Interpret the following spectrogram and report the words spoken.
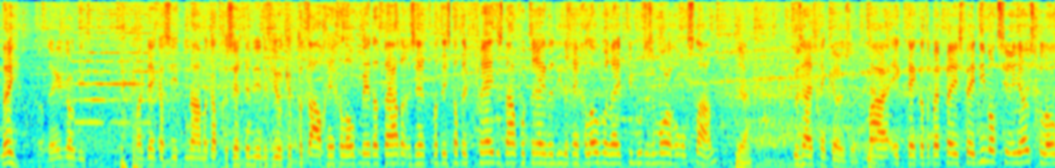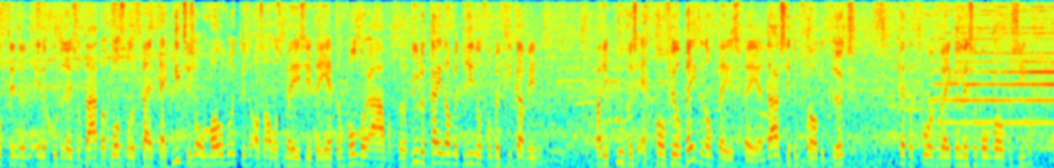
Nee, dat denk ik ook niet. Maar ik denk als hij het namelijk had gezegd in het interview... ik heb totaal geen geloof meer dat wij hadden gezegd... wat is dat in vredesnaam voor trainer die er geen geloof meer heeft... die moeten ze morgen ontslaan. Ja. Dus hij heeft geen keuze. Maar ik denk dat er bij PSV niemand serieus gelooft in een, in een goed resultaat. Nog los van het feit, kijk, niets is onmogelijk. Dus als alles mee zit en je hebt een wonderavond... natuurlijk kan je dan met 3-0 van Benfica winnen. Maar die ploeg is echt gewoon veel beter dan PSV. En daar zit hem vooral de crux. Ik heb dat vorige week in Lissabon mogen zien.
